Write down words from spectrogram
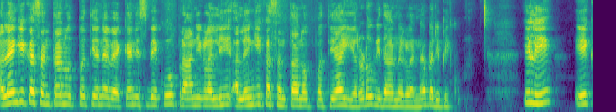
ಅಲೈಂಗಿಕ ಸಂತಾನೋತ್ಪತ್ತಿಯನ್ನು ವ್ಯಾಖ್ಯಾನಿಸಬೇಕು, ಪ್ರಾಣಿಗಳಲ್ಲಿ ಅಲೈಂಗಿಕ ಸಂತಾನೋತ್ಪತ್ತಿಯ ಎರಡು ವಿಧಾನಗಳನ್ನು ಬರಿಬೇಕು. ಇಲ್ಲಿ ಏಕ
